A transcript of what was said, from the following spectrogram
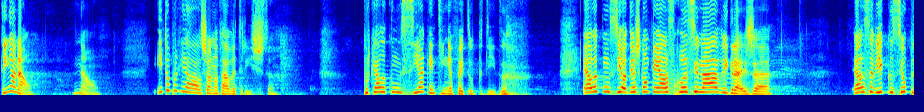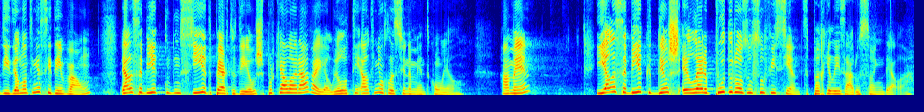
Tinha ou não? Não. Então por que ela já não estava triste? Porque ela conhecia quem tinha feito o pedido. Ela conhecia o Deus com quem ela se relacionava, igreja. Ela sabia que o seu pedido ele não tinha sido em vão. Ela sabia que conhecia de perto Deus porque ela orava a Ele. Ela tinha um relacionamento com Ele. Amém? E ela sabia que Deus ele era poderoso o suficiente para realizar o sonho dela.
